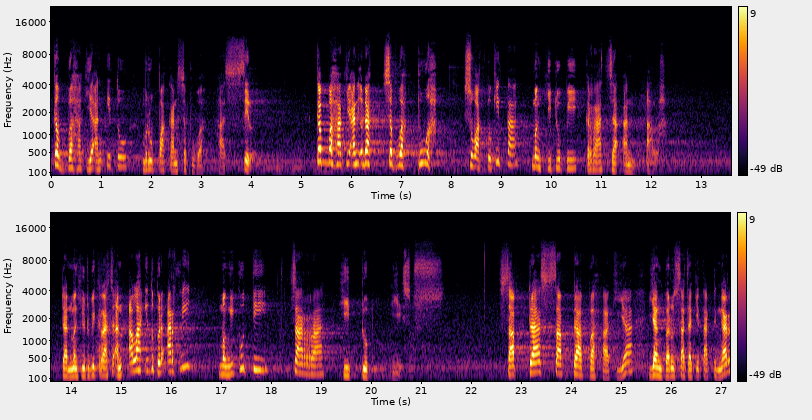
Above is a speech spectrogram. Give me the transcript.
kebahagiaan itu merupakan sebuah hasil. Kebahagiaan itu adalah sebuah buah sewaktu kita menghidupi kerajaan Allah. Dan menghidupi kerajaan Allah itu berarti mengikuti cara hidup Yesus. Sabda-sabda bahagia yang baru saja kita dengar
